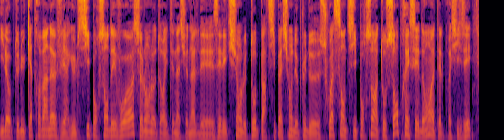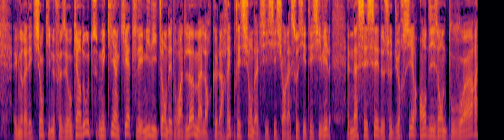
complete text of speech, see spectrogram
Il a obtenu 89,6% des voix. Selon l'autorité nationale des élections, le taux de participation est de plus de 66%, un taux sans précédent, a-t-elle précisé. Une réélection qui ne faisait aucun doute, mais qui inquiète les militants des droits de l'homme alors que la répression d'al-Sisi sur la société civile n'a cessé de se durcir en dix ans de pouvoir.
